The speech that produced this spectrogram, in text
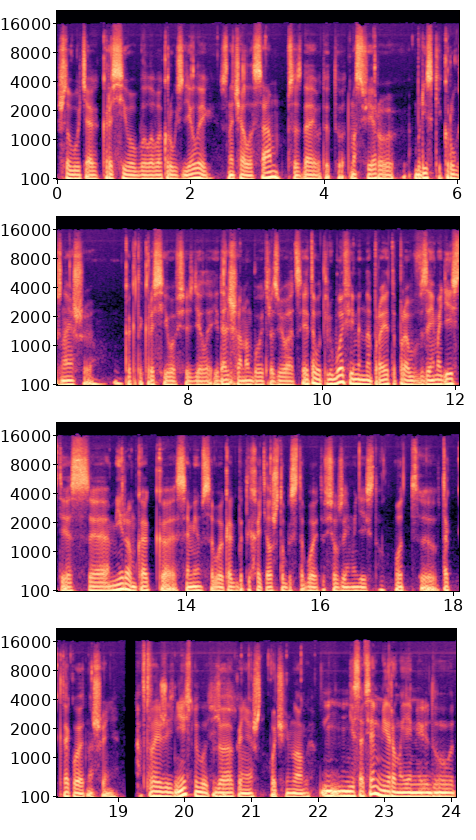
чтобы у тебя красиво было вокруг, сделай сначала сам, создай вот эту атмосферу, близкий круг, знаешь, как-то красиво все сделай, и дальше оно будет развиваться. Это вот любовь именно про это, про взаимодействие с э, миром, как э, с самим собой, как бы ты хотел, чтобы с тобой это все взаимодействовало. Вот э, так, такое отношение. А в твоей жизни есть любовь? Сейчас? Да, конечно, очень много. Не совсем миром, я имею в виду вот,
